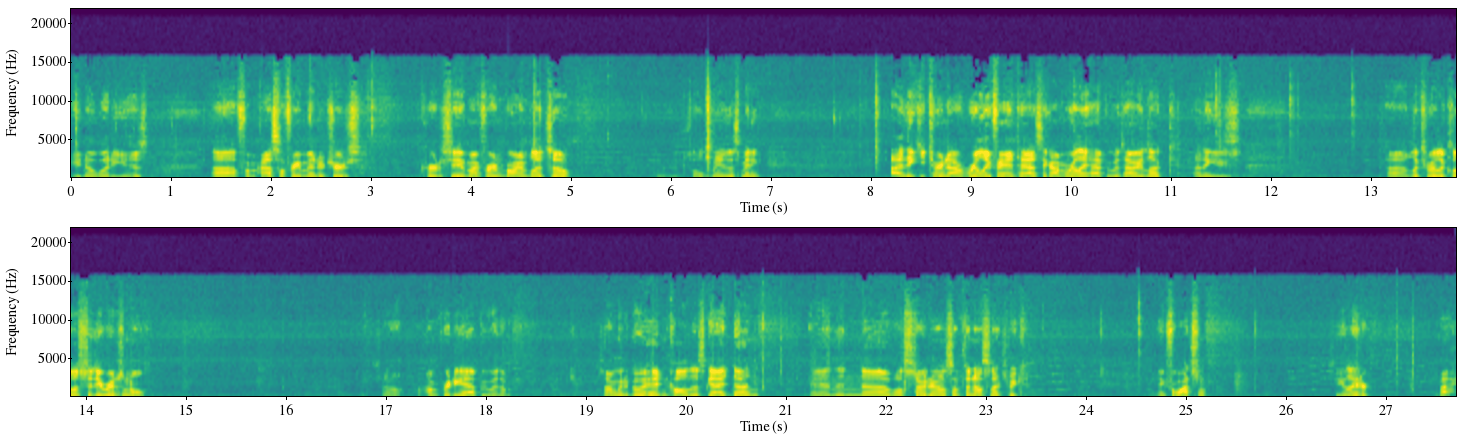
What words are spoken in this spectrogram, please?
you know what he is. Uh, from Hasslefree Miniatures, courtesy of my friend Brian Bledsoe, who sold me this mini. I think he turned out really fantastic. I'm really happy with how he looked. I think he's uh, looks really close to the original. So I'm pretty happy with him. So I'm going to go ahead and call this guy done, and then uh, we'll start on something else next week. Thanks for watching. See you later. Bye.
